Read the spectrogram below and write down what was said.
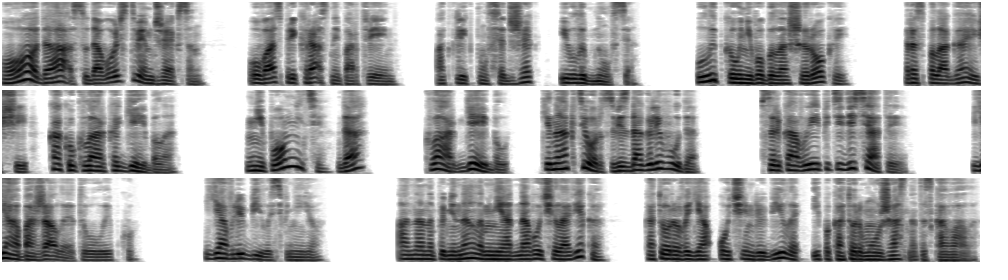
О, да, с удовольствием, Джексон. У вас прекрасный портвейн, откликнулся Джек и улыбнулся. Улыбка у него была широкой, располагающей, как у Кларка Гейбла. Не помните, да? Кларк Гейбл, киноактер, звезда Голливуда. В сороковые и пятидесятые. Я обожала эту улыбку. Я влюбилась в нее. Она напоминала мне одного человека, которого я очень любила и по которому ужасно тосковала.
